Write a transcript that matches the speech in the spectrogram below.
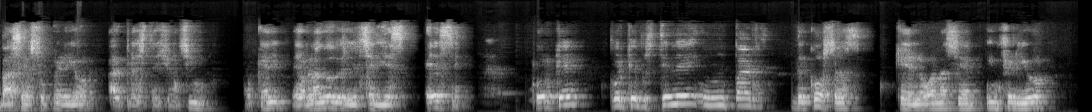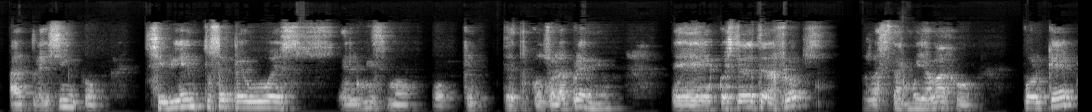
va a ser superior al PlayStation 5, ¿ok? Hablando del Series S. ¿Por qué? Porque pues tiene un par de cosas que lo van a hacer inferior al Play 5. Si bien tu CPU es el mismo o que de tu consola premium, eh, cuestión de teraflops, pues va a estar muy abajo. Porque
